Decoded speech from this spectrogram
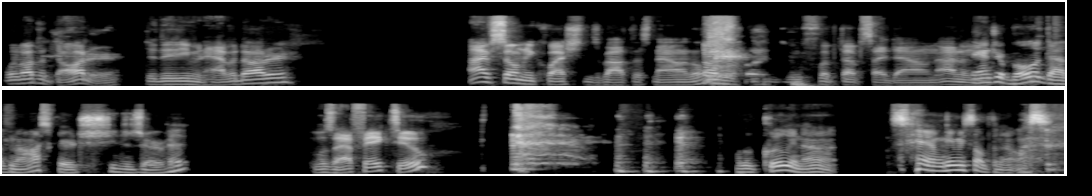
What about the daughter? Did they even have a daughter? I have so many questions about this now. The whole story's been flipped upside down. I don't know. Sandra Bullock got an Oscar. Did she deserve it? Was that fake too? Well, clearly not. Sam, give me something else.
